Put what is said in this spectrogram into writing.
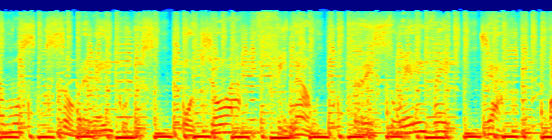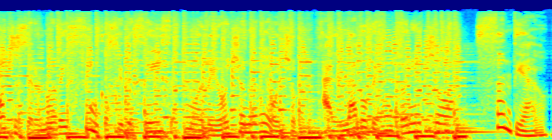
Préstamos sobre vehículos. Ochoa Finauto. Resuelve ya. 809-576-9898. Al lado de Antonio Ochoa, Santiago.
